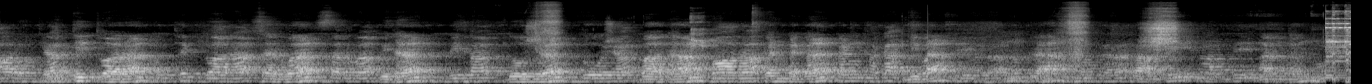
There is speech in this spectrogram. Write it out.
आरोग्य बुद्धि द्वारा बुद्धि द्वारा सर्व सर्व विध विध दोष दोष बाधा बाधा कंटक कंटक निवार अनुग्रह प्राप्ति प्राप्ति अर्थम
